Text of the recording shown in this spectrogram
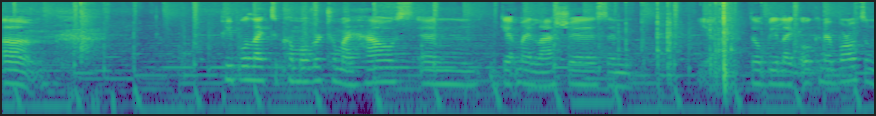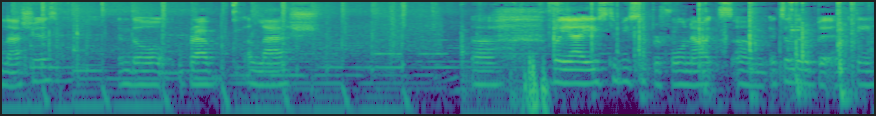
um, people like to come over to my house and get my lashes and yeah, they'll be like, oh, can I borrow some lashes? And they'll grab a lash Uh, but yeah, I used to be super full. Now it's um, it's a little bit empty.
